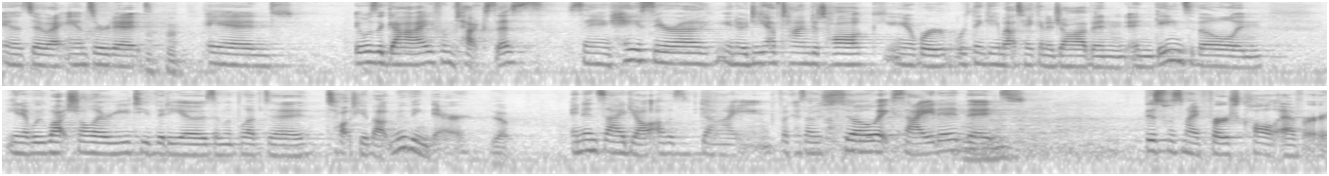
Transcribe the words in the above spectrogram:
And so I answered it, and it was a guy from Texas saying, "Hey, Sarah, you know, do you have time to talk? You know, we're, we're thinking about taking a job in, in Gainesville, and you know, we watched all our YouTube videos and would love to talk to you about moving there." Yep. And inside, y'all, I was dying because I was so excited that this was my first call ever,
